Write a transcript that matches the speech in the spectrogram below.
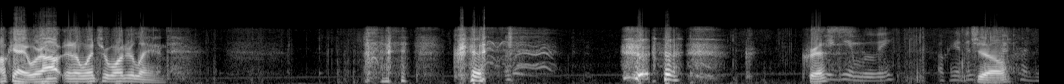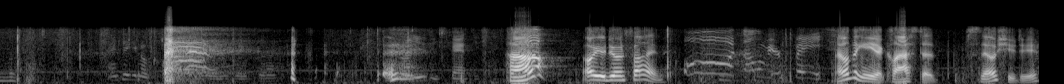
Okay, we're out in a winter wonderland. Chris, Taking a movie. Okay, this Jill. is my kind of movie. I ain't taking no classes or anything, so. Not easy, fancy. huh? Oh! oh, you're doing fine. Oh, it's all over your face. I don't think you need a class to snowshoe, do you?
